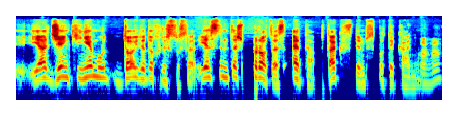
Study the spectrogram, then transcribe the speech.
ja dzięki niemu dojdę do Chrystusa. Jest ten też proces, etap, tak, w tym spotykaniu. Mhm.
